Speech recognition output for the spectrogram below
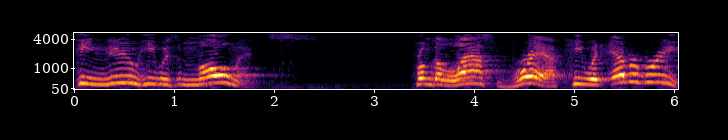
He knew he was moments from the last breath he would ever breathe.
